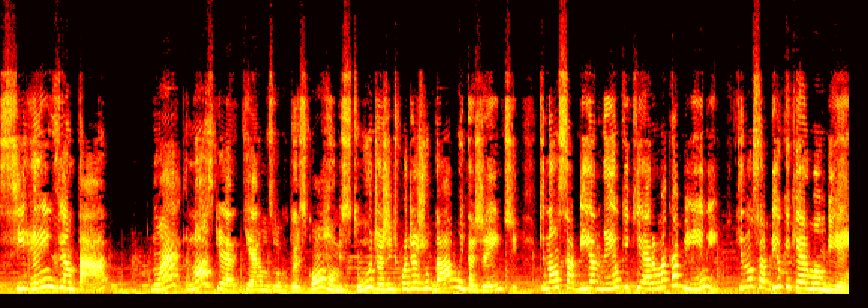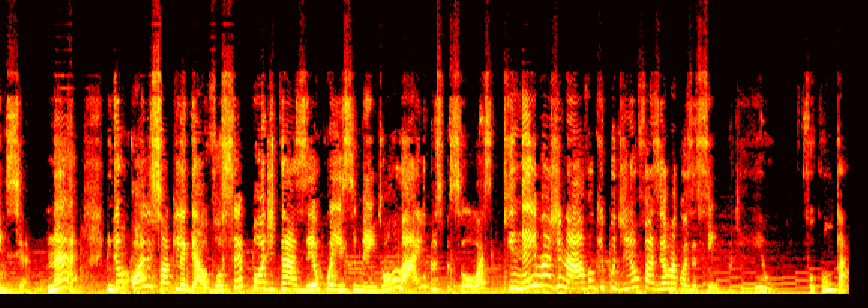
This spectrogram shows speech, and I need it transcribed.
se reinventar não é? Nós que, er, que éramos locutores com home studio, a gente pôde ajudar muita gente que não sabia nem o que, que era uma cabine, que não sabia o que, que era uma ambiência, né? Então, olha só que legal, você pôde trazer o conhecimento online para as pessoas que nem imaginavam que podiam fazer uma coisa assim, porque eu vou contar.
